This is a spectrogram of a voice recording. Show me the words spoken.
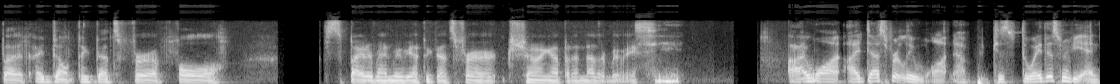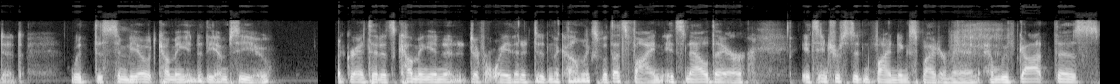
but I don't think that's for a full Spider-Man movie. I think that's for showing up in another movie. See, I want, I desperately want now because the way this movie ended with the symbiote coming into the MCU, granted, it's coming in in a different way than it did in the comics, but that's fine. It's now there. It's interested in finding Spider Man, and we've got this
